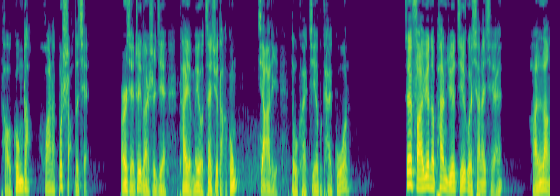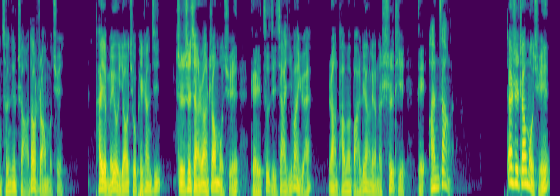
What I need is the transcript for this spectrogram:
讨公道花了不少的钱，而且这段时间他也没有再去打工。家里都快揭不开锅了。在法院的判决结果下来前，韩浪曾经找到张某群，他也没有要求赔偿金，只是想让张某群给自己家一万元，让他们把亮亮的尸体给安葬了。但是张某群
